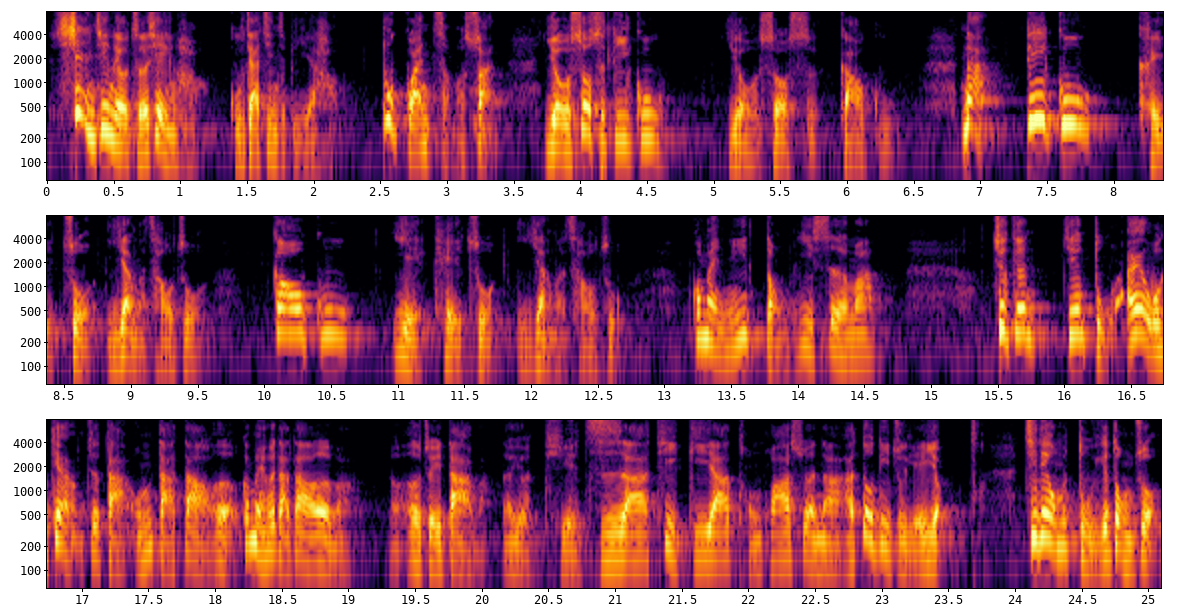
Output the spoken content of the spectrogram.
现金流折现也好，股价净值比也好，不管怎么算，有时候是低估，有时候是高估。那低估可以做一样的操作，高估。也可以做一样的操作，光美，你懂意思了吗？就跟今天赌，哎，我跟你讲，就打我们打大老二，光美会打大老二嘛，二最大嘛，然后有铁枝啊、T G 啊、同花顺啊，啊斗地主也有。今天我们赌一个动作，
